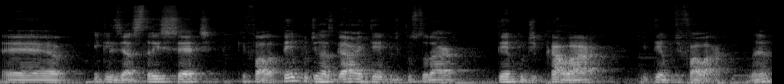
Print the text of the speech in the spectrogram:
é Eclesiastes 3,7, que fala tempo de rasgar e tempo de costurar, tempo de calar e tempo de falar. Né?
